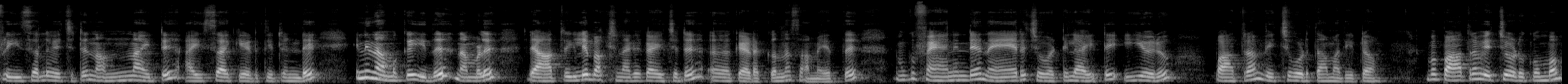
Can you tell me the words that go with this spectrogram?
ഫ്രീസറിൽ വെച്ചിട്ട് നന്നായിട്ട് ഐസാക്കി എടുത്തിട്ടുണ്ട്. ഇനി നമുക്ക് ഇത് നമ്മൾ രാത്രിയിൽ ഭക്ഷണമൊക്കെ കഴിച്ചിട്ട് കിടക്കുന്ന സമയത്ത് നമുക്ക് ഫാനിന്റെ നേരെ ചുവട്ടിലായിട്ട് ഈ ഒരു പാത്രം വെച്ച് കൊടുത്താൽ മതി കേട്ടോ അപ്പോൾ പാത്രം വെച്ച് കൊടുക്കുമ്പം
